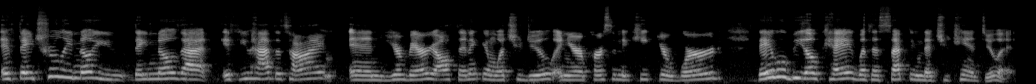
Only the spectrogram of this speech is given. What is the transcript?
if they truly know you, they know that if you had the time and you're very authentic in what you do and you're a person to keep your word, they will be okay with accepting that you can't do it.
